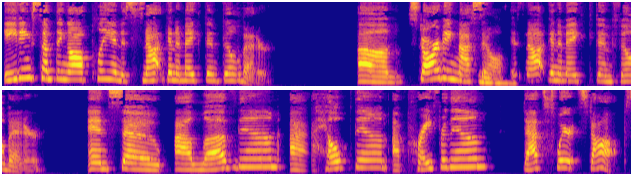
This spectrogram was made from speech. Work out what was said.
Eating something off plan is not going to make them feel better. Um, starving myself mm-hmm. is not going to make them feel better. And so I love them. I help them. I pray for them. That's where it stops.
